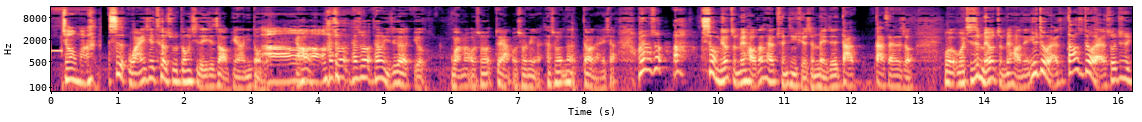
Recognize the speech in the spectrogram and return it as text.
照吗？是玩一些特殊东西的一些照片啊，你懂的。哦然后他说，他说，他说你这个有玩吗？我说对啊，我说那个，他说那带我来一下。我想说啊，其实我没有准备好，当时还纯情学生妹，就是大大三的时候，我我其实没有准备好那个，因为对我来说，当时对我来说就是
